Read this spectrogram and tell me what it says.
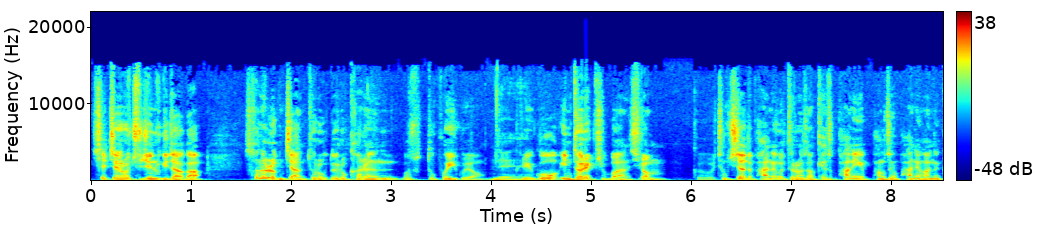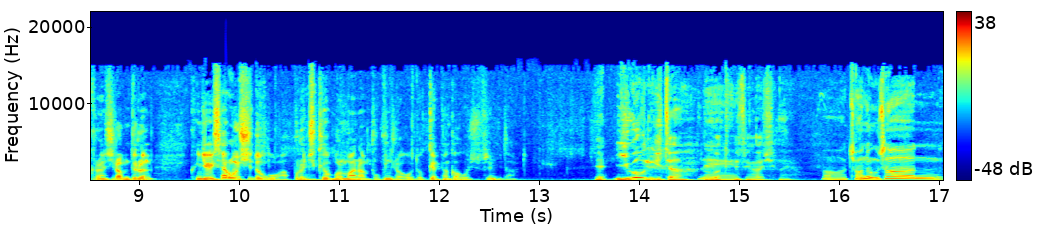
실제로 주진우 기자가 선을 넘지 않도록 노력하는 모습도 보이고요. 네. 그리고 인터랙티브한 실험, 그 청취자들 반응을 들어서 계속 반응, 방송에 반영하는 그런 실험들은 굉장히 새로운 시도고 네. 앞으로 지켜볼 만한 부분이라고 높게 평가하고 싶습니다. 예, 이고은 기자 네. 어떻게 생각하시나요? 어, 저는 우선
